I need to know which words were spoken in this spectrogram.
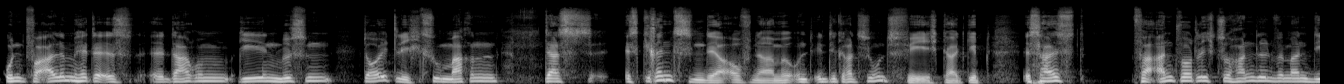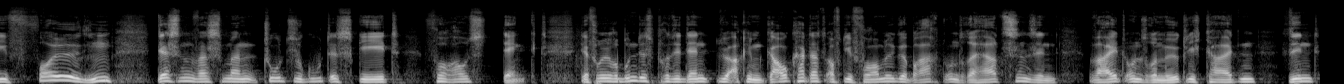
und vor allem hätte es äh, darum gehen müssen, deutlich zu machen, dass es Grenzen der Aufnahme und Integrationsfähigkeit gibt. Es heißt, verantwortlich zu handeln, wenn man die Folgen dessen, was man tut, so gut es geht, vorausdenkt. Der frühere Bundespräsident Joachim Gauck hat das auf die Formel gebracht, unsere Herzen sind weit, unsere Möglichkeiten sind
